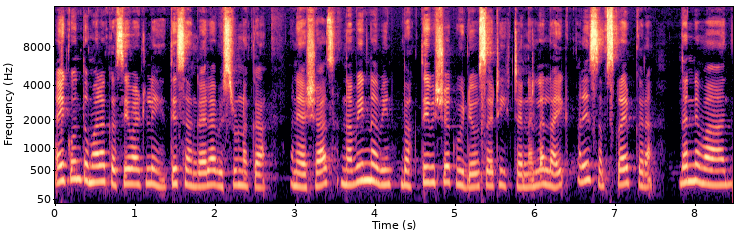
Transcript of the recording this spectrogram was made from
ऐकून तुम्हाला कसे वाटले ते सांगायला विसरू नका. आणि अशाच नवीन नवीन भक्तिविषयक व्हिडिओसाठी चॅनलला लाईक आणि सबस्क्राईब करा. धन्यवाद.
